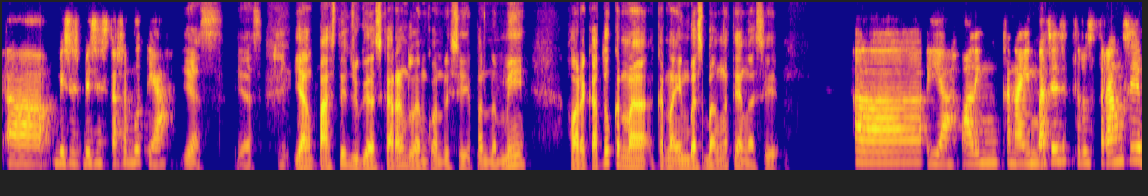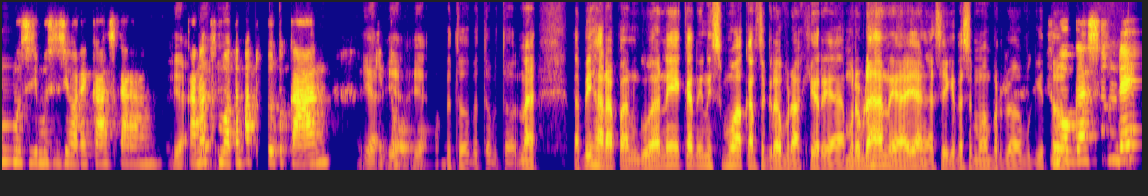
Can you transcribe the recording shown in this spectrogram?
uh, bisnis-bisnis tersebut ya. Yes, yes. Gitu. Yang pasti juga sekarang dalam kondisi pandemi, Horeca tuh kena kena imbas banget ya nggak sih? Uh, iya, paling kena ya. imbasnya yeah. terus terang sih musisi-musisi Horeca sekarang. Yeah, Karena yeah, semua yeah. tempat tutup kan. Iya, gitu. iya, yeah. betul, betul, betul. Nah, tapi harapan gua nih kan ini semua akan segera berakhir ya. Mudah-mudahan ya, ya nggak sih kita semua berdoa begitu. Semoga sun deh.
